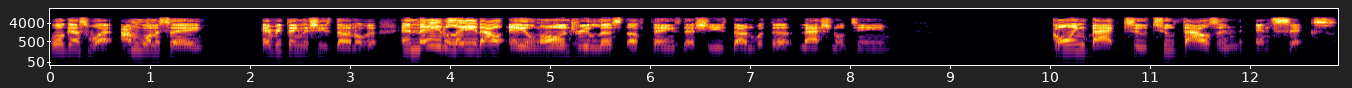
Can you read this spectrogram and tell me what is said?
well, guess what? I'm going to say everything that she's done over and they laid out a laundry list of things that she's done with the national team going back to 2006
